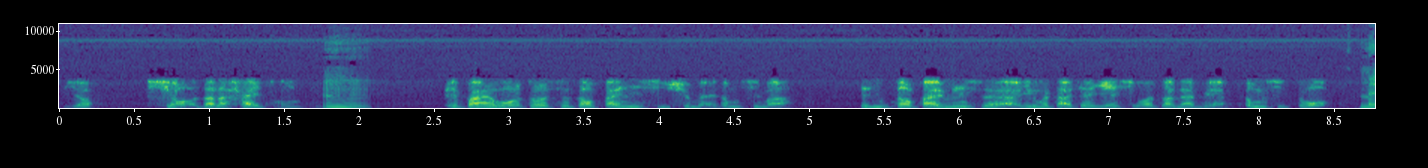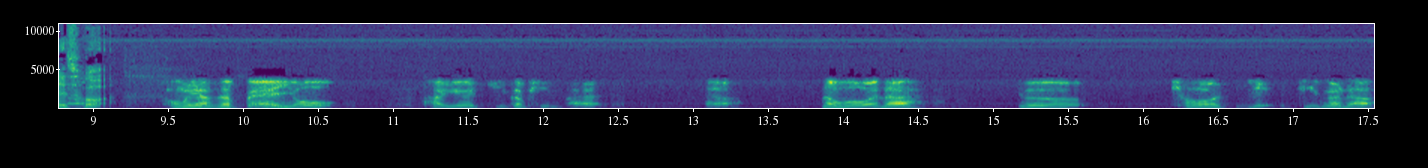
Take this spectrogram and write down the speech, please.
比较小的的害虫。嗯一般我都是到白米市去买东西嘛。你到白米市啊，因为大家也喜欢到那边东西多。没错。同样是白油，它有几个品牌，啊，那我呢就挑两几个呢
